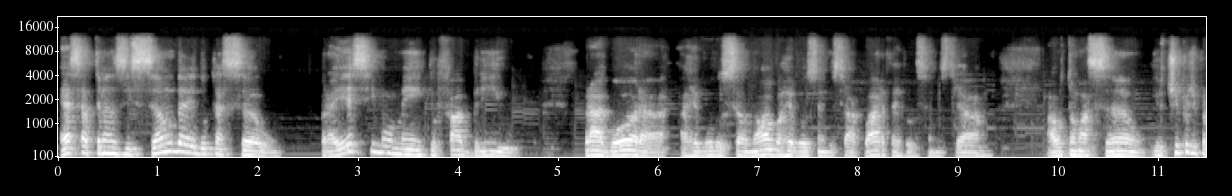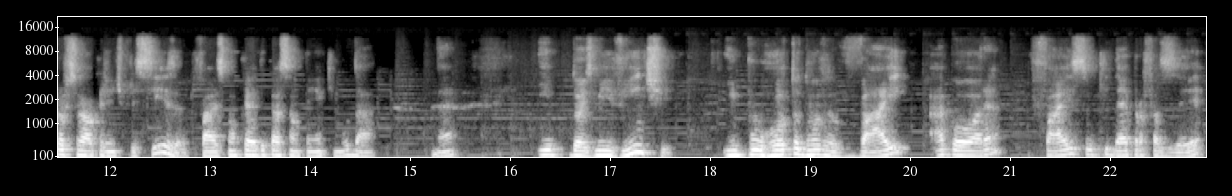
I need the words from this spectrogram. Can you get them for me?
essa transição da educação para esse momento fabril, para agora a revolução nova, a revolução industrial, a quarta revolução industrial, a automação e o tipo de profissional que a gente precisa faz com que a educação tenha que mudar, né? E 2020 empurrou todo mundo, vai agora faz o que der para fazer.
